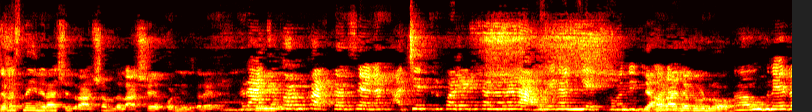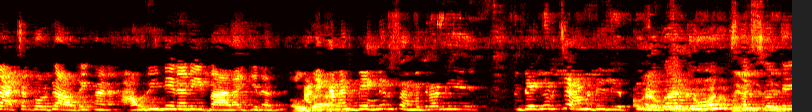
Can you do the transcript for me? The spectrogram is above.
ಜನಸ್ನೇಹಿ ನಿರಾಶ್ರಿತರ ಆಶ್ರಮದಲ್ಲಿ ಆಶ್ರಯ ಪಡೆದಿರ್ತಾರೆ. ಯಾವ ರಾಜಗೌಡ್ರು? ಉಗ್ನೇ ರಾಜಗೌಡ್ರು ಅವ್ರೇ ಕಣ. ಅವ್ರಿಂದೇ ನಾನು ಈ ಬಾಳಾಗಿರೋದು. ಹೌದಾ? ನಾನು ಬೆಂಗಳೂರು ಸಮುದ್ರ ಬೆಂಗಳೂರು ಚಾಮುಂಡಿ ಸರಸ್ವತಿ.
